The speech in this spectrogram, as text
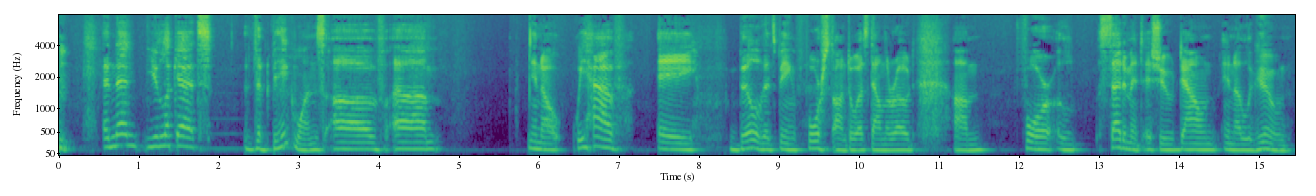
and then you look at the big ones of, um, you know, we have a bill that's being forced onto us down the road um, for a sediment issue down in a lagoon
